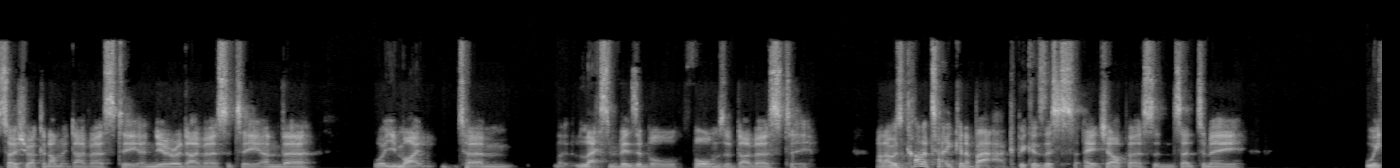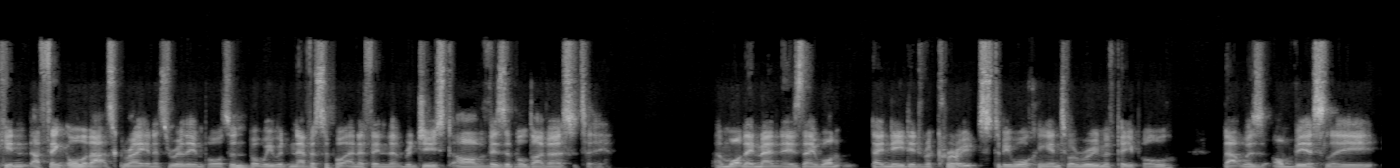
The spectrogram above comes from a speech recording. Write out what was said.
socioeconomic diversity and neurodiversity and the what you might term less visible forms of diversity. And I was kind of taken aback because this HR person said to me, we can i think all of that's great and it's really important but we would never support anything that reduced our visible diversity. And what they meant is they want they needed recruits to be walking into a room of people that was obviously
